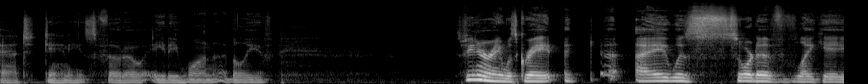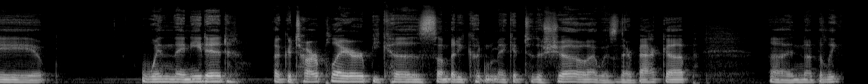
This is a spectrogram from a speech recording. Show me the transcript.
at Danny's photo 81, I believe. In the Rain was great. I was sort of like a when they needed a guitar player because somebody couldn't make it to the show. I was their backup. Uh, in I believe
